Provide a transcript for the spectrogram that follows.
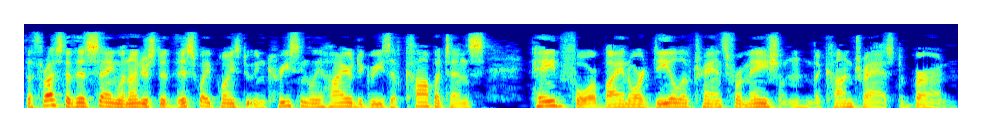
The thrust of this saying, when understood this way, points to increasingly higher degrees of competence paid for by an ordeal of transformation, the contrast burn.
